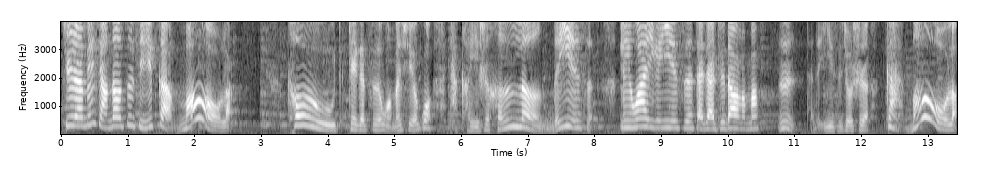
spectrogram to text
居然没想到自己感冒了。Cold 这个词我们学过，它可以是很冷的意思。另外一个意思大家知道了吗？嗯，它的意思就是感冒了。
